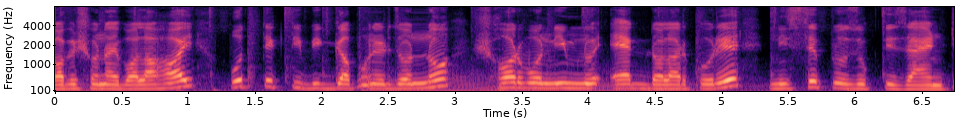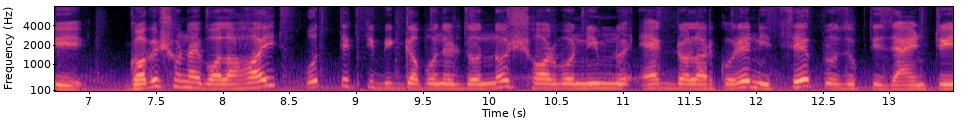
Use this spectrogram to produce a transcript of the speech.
গবেষণায় বলা হয়, প্রত্যেকটি বিজ্ঞাপনের জন্য সর্বনিম্ন এক ডলার করে নিচ্ছে প্রযুক্তি জায়ান্টটি। গবেষণায় বলা হয়, প্রত্যেকটি বিজ্ঞাপনের জন্য সর্বনিম্ন এক ডলার করে নিচ্ছে প্রযুক্তি জায়ান্টটি।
